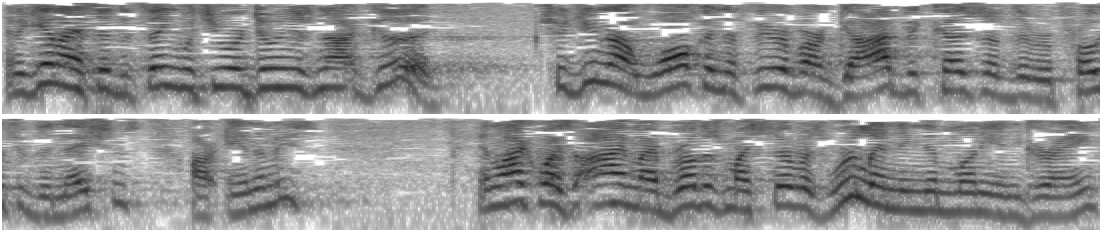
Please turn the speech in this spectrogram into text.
And again I said, the thing which you are doing is not good. Should you not walk in the fear of our God because of the reproach of the nations, our enemies? And likewise, I, my brothers, my servants, we're lending them money and grain.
